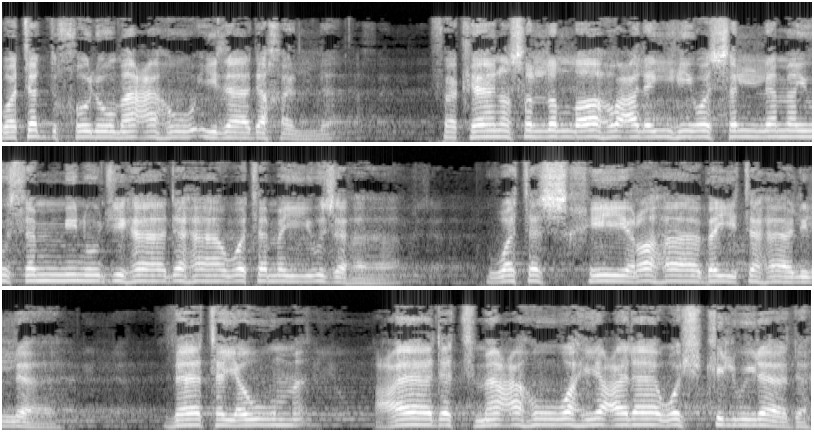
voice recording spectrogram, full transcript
وتدخل معه إذا دخل. فكان صلى الله عليه وسلم يثمن جهادها وتميزها وتسخيرها بيتها لله. ذات يوم عادت معه وهي على وشك الولادة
